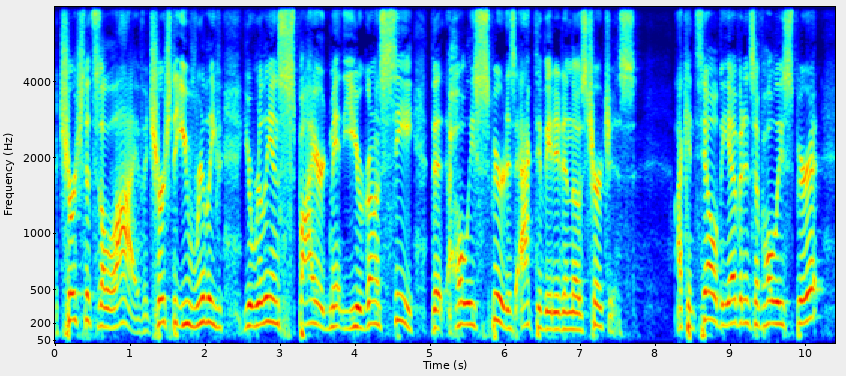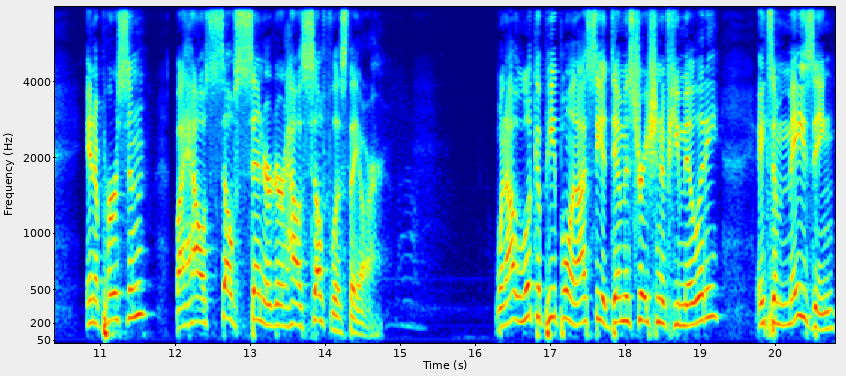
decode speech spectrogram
A church that's alive, a church that you really you're really inspired, you're going to see that Holy Spirit is activated in those churches. I can tell the evidence of Holy Spirit in a person by how self centered or how selfless they are. When I look at people and I see a demonstration of humility, it's amazing.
